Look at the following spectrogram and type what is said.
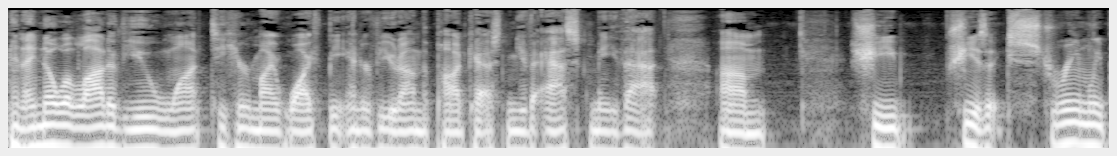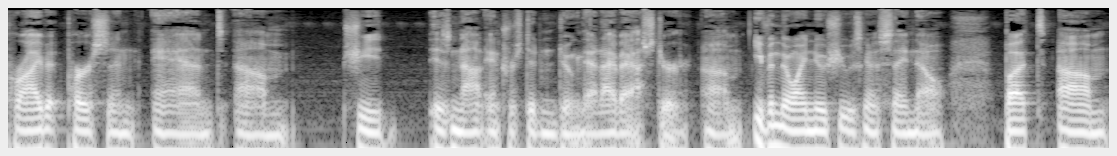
and I know a lot of you want to hear my wife be interviewed on the podcast, and you've asked me that. Um, she she is an extremely private person, and um, she is not interested in doing that. I've asked her, um, even though I knew she was going to say no. But um,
